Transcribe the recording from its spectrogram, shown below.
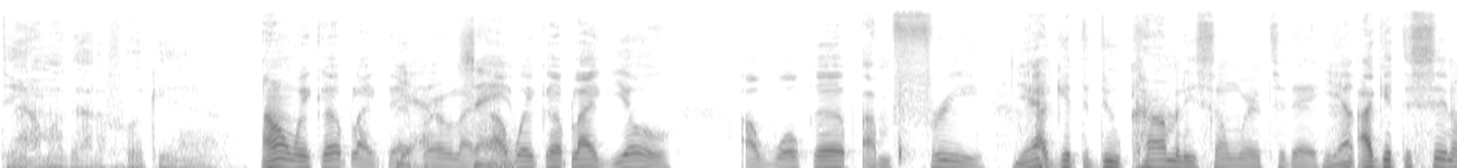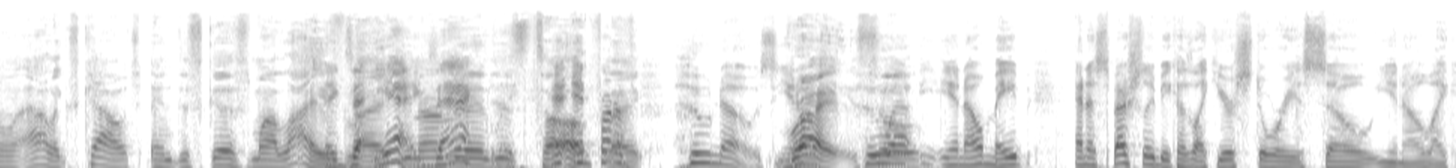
damn I gotta fucking I don't wake up like that, Yeah, bro. Like I wake up like, yo, I woke up, I'm free. Yeah. I get to do comedy somewhere today. Yep. I get to sit on Alex's couch and discuss my life. Exactly. Like, yeah, you know what I mean? exactly. Just In- talk in front like, of who knows, you Right, Know, who so- you know, maybe, and especially because like your story is so you know like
